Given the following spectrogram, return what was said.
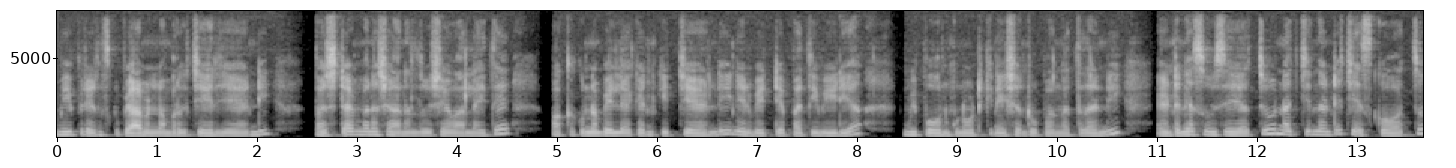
మీ ఫ్రెండ్స్కి ఫ్యామిలీ నెంబర్కి షేర్ చేయండి. ఫస్ట్ టైం మన ఛానల్ చూసే వాళ్ళైతే పక్కకున్న బెల్ ఐకాన్ క్లిక్ చేయండి. నేను పెట్టే ప్రతి వీడియో మీ ఫోన్కు నోటిఫికేషన్ రూపంగా వస్తుందండి. వెంటనే చూసేయచ్చు. నచ్చిందంటే చేసుకోవచ్చు.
